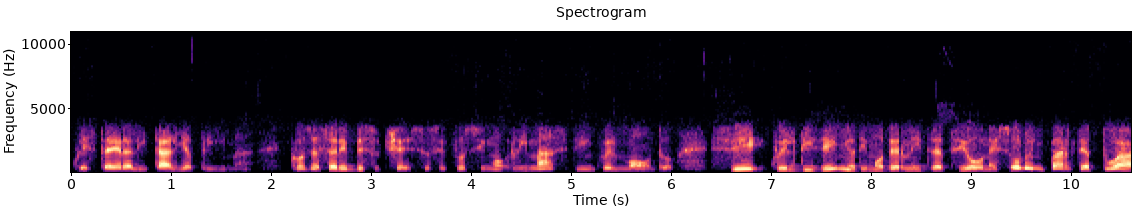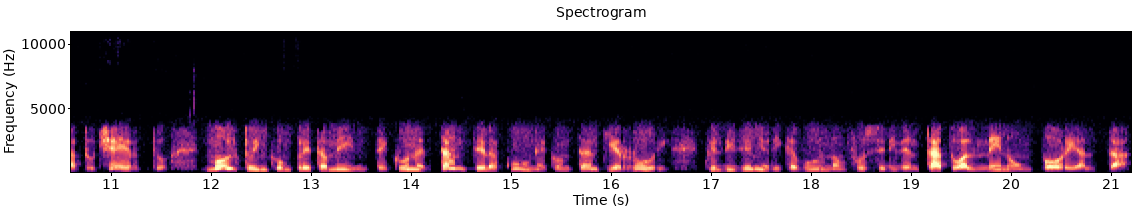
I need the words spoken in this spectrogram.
Questa era l'Italia prima. Cosa sarebbe successo se fossimo rimasti in quel modo? Se quel disegno di modernizzazione, solo in parte attuato, certo, molto incompletamente, con tante lacune, con tanti errori, quel disegno di Cavour non fosse diventato almeno un po' realtà?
